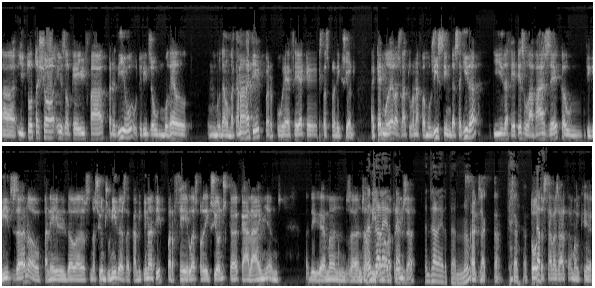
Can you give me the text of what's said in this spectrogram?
uh, i tot això és el que ell fa, prediu, utilitza un model, un model matemàtic per poder fer aquestes prediccions. Aquest model es va tornar famosíssim de seguida i, de fet, és la base que utilitzen el panell de les Nacions Unides de Canvi Climàtic per fer les prediccions que cada any ens, diguem, ens, ens Ens arriben a la premsa. Ens alerten, no? Exacte, exacte. Tot De- està basat en el, que,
